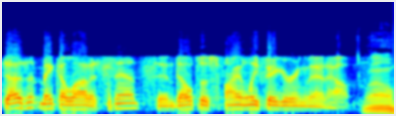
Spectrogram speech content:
doesn't make a lot of sense, and Delta's finally figuring that out. Wow.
